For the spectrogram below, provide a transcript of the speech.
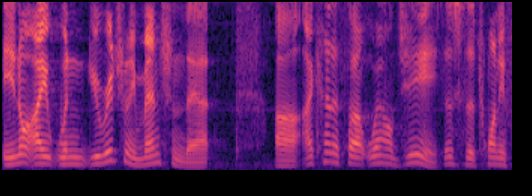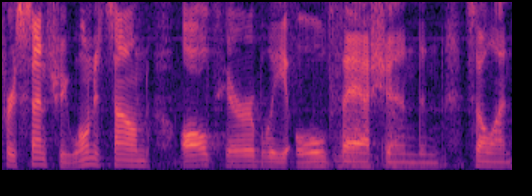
You know, I when you originally mentioned that, uh, I kind of thought, well, gee, this is the 21st century. Won't it sound all terribly old-fashioned and so on?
